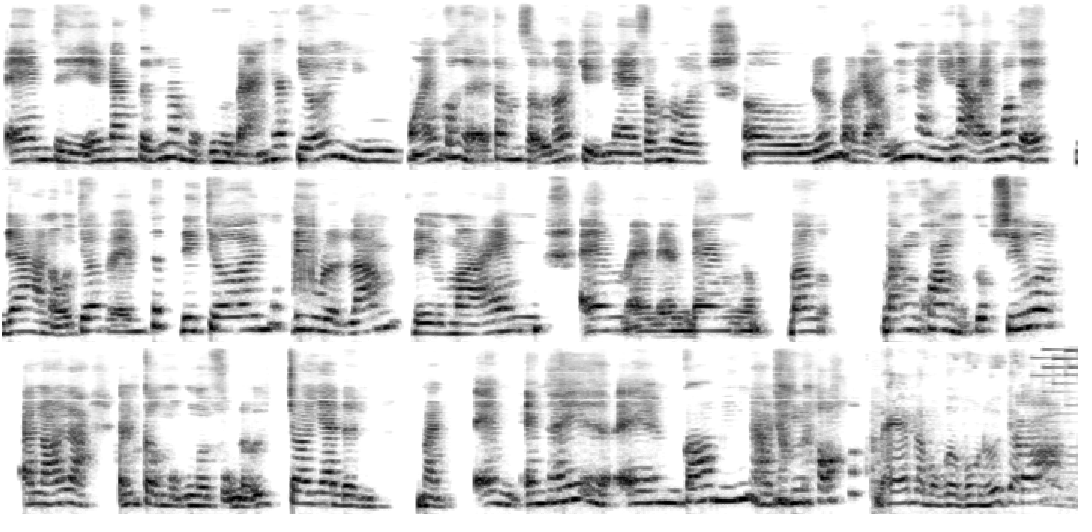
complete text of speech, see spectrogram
Em thì em đang tính là một người bạn khác giới như mà em có thể tâm sự nói chuyện nè xong rồi uh, nếu mà rảnh hay như thế nào em có thể ra Hà Nội chơi với em thích đi chơi em thích đi du lịch lắm. Điều mà em em em em đang băn băn khoăn một chút xíu á anh nói là anh cần một người phụ nữ cho gia đình. Mà em em thấy em có miếng nào trong đó? Em là một người phụ nữ cho gia đình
